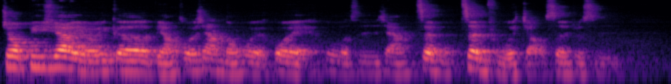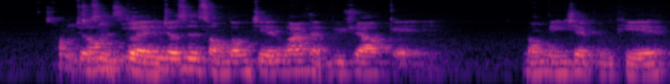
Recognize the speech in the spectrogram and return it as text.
就必须要有一个，比方说像农委会或者是像政政府的角色，就是就从中介是对，就是从中介入，他可能必须要给农民一些补贴，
